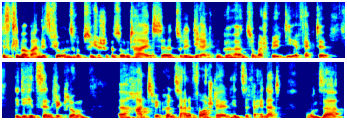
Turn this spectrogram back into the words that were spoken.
des Klimawandels für unsere psychische Gesundheit. Äh, zu den direkten gehören zum Beispiel die Effekte, die die Hitzeentwicklung äh, hat. Wir können uns ja alle vorstellen, Hitze verändert unser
